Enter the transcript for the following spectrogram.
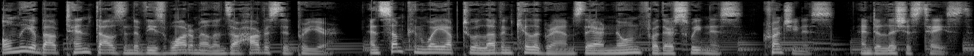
Only about 10,000 of these watermelons are harvested per year, and some can weigh up to 11 kilograms. They are known for their sweetness, crunchiness, and delicious taste.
